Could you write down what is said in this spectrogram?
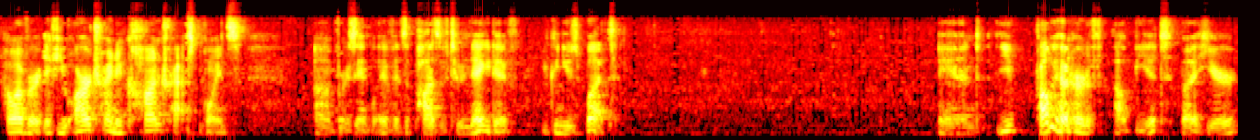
However, if you are trying to contrast points, um, for example, if it's a positive to a negative, you can use but. And you probably haven't heard of albeit, but here,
